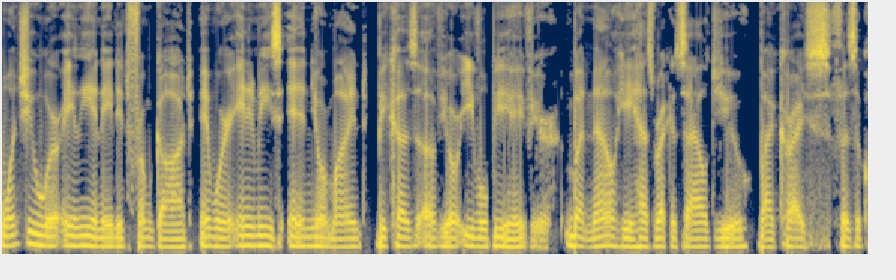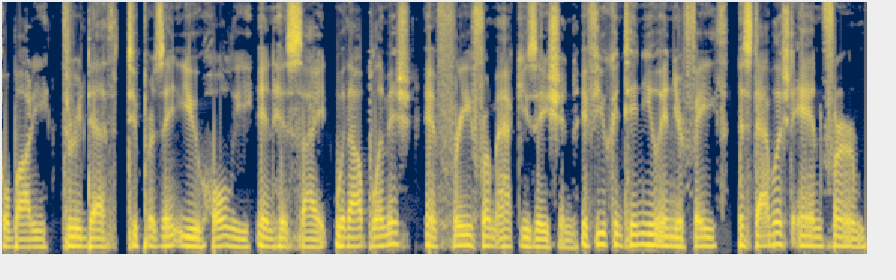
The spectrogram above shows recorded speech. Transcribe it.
Once you were alienated from God and were enemies in your mind because of your evil behavior, but now he has reconciled you by Christ's physical body through death to present you holy in his sight, without blemish and free from accusation. If you continue in your faith, established and firm,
